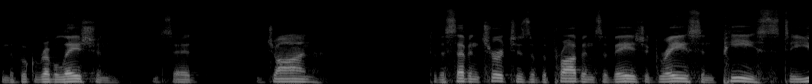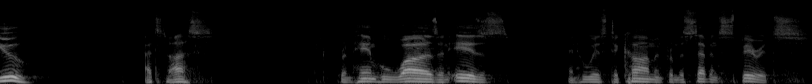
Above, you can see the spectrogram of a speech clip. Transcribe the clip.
In the book of Revelation, he said, John, to the seven churches of the province of Asia, grace and peace to you. That's to us. From him who was and is and who is to come, and from the seven spirits,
